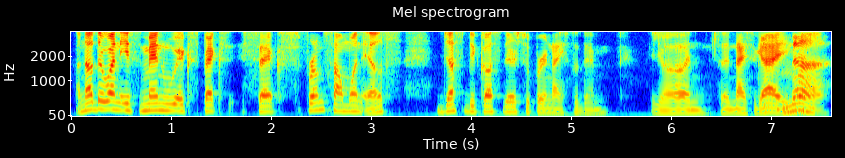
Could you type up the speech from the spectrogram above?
Another one is men who expects sex from someone else just because they're super nice to them. Yun. So, nice guy. Na.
